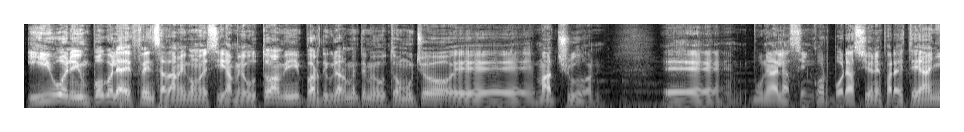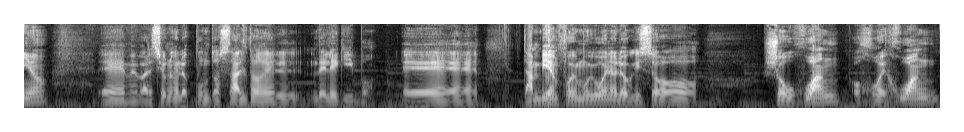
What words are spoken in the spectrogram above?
Y bueno, y un poco la defensa también, como decías. Me gustó a mí, particularmente me gustó mucho eh, Matt Judon. Eh, una de las incorporaciones para este año. Eh, me pareció uno de los puntos altos del, del equipo. También fue muy bueno lo que hizo Joe Juan, o Joe Juan,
